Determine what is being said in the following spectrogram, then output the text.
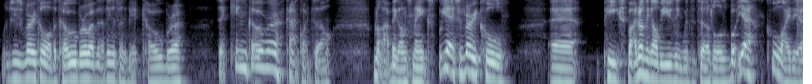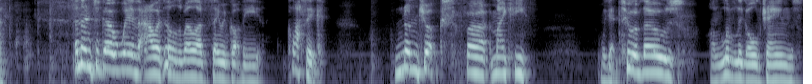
which is very cool. Or the cobra, I think it's meant to be a cobra. Is it King Cobra? Can't quite tell. I'm not that big on snakes. But yeah, it's a very cool uh, piece, but I don't think I'll be using it with the turtles. But yeah, cool idea. And then to go with our turtles as well, as I say, we've got the classic nunchucks for Mikey. We get two of those on lovely gold chains.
